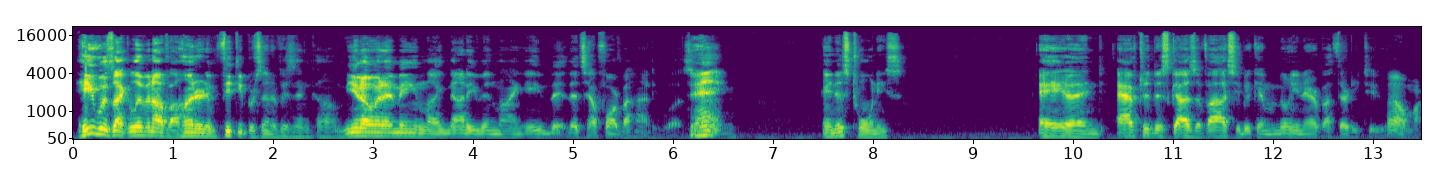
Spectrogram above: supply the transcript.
he was like living off 150% of his income. You know what I mean? Like, not even like, he, that's how far behind he was. Dang. In his 20s. And after this guy's advice, he became a millionaire by 32. Oh my.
